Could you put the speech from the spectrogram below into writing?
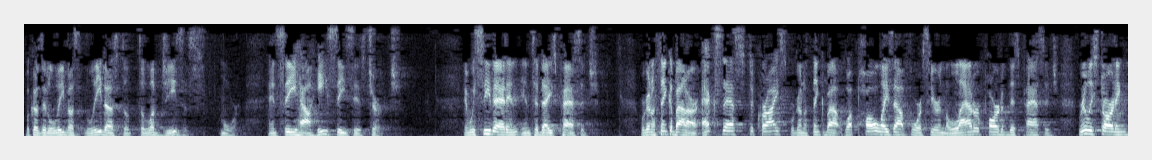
Because it'll lead us, lead us to, to love Jesus more and see how He sees His church. And we see that in, in today's passage. We're going to think about our access to Christ. We're going to think about what Paul lays out for us here in the latter part of this passage, really starting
